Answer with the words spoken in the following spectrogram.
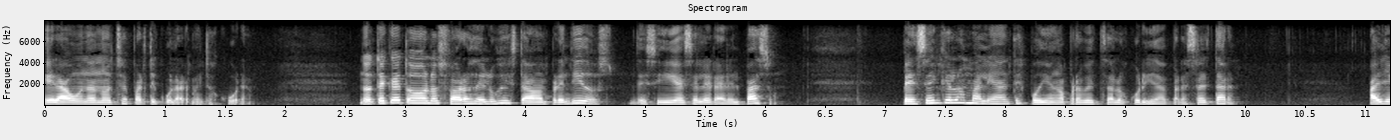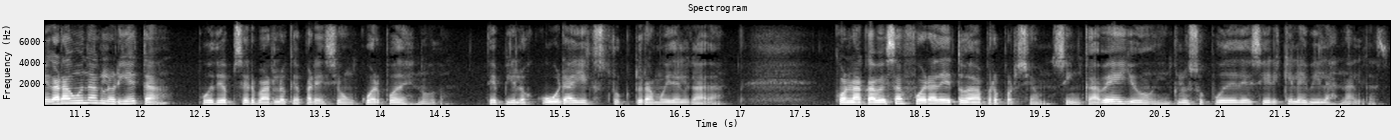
Era una noche particularmente oscura. Noté que todos los faros de luz estaban prendidos. Decidí acelerar el paso. Pensé en que los maleantes podían aprovechar la oscuridad para saltar. Al llegar a una glorieta, pude observar lo que parecía un cuerpo desnudo de piel oscura y estructura muy delgada, con la cabeza fuera de toda proporción, sin cabello, incluso pude decir que le vi las nalgas.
